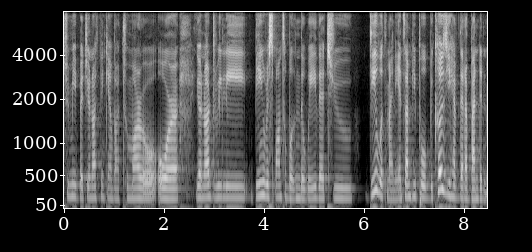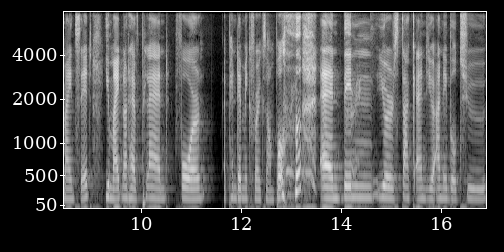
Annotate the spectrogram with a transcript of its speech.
to me, but you're not thinking about tomorrow, or you're not really being responsible in the way that you deal with money. And some people, because you have that abundant mindset, you might not have planned for a pandemic, for example, and then Correct. you're stuck and you're unable to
